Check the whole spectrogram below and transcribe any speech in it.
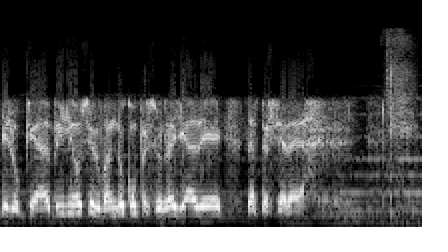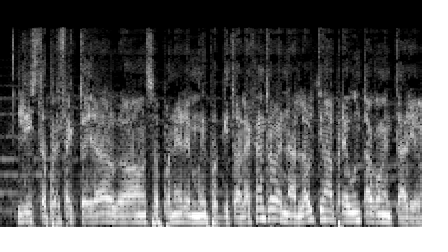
de lo que ha venido observando con personas ya de la tercera edad. Listo, perfecto, ya lo vamos a poner en muy poquito. Alejandro Bernal, la última pregunta o comentario.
